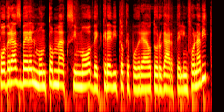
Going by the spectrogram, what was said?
podrás ver el monto máximo de crédito que podría otorgarte el Infonavit.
